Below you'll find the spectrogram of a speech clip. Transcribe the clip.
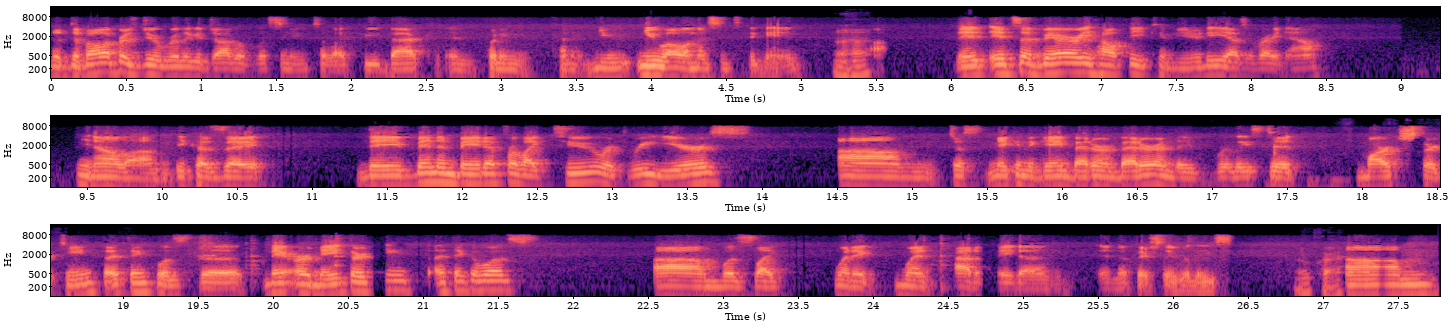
the developers do a really good job of listening to like feedback and putting kind of new new elements into the game. Uh-huh. It, it's a very healthy community as of right now. You know, um, because they they've been in beta for like two or three years, um, just making the game better and better, and they released it March 13th, I think was the May or May 13th, I think it was, um, was like when it went out of beta and, and officially released. Okay. Um,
